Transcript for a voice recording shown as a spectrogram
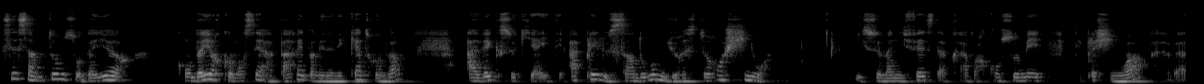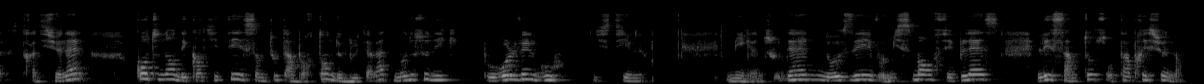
Ces symptômes sont d'ailleurs, ont d'ailleurs commencé à apparaître dans les années 80 avec ce qui a été appelé le syndrome du restaurant chinois. Il se manifeste après avoir consommé des plats chinois, à la base traditionnels, contenant des quantités somme toute importantes de glutamate monosodique, pour relever le goût, disent-ils. Migraine soudaine, nausées, vomissements, faiblesse, les symptômes sont impressionnants,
